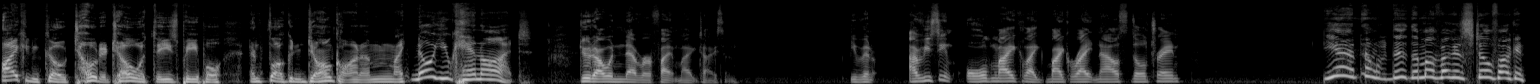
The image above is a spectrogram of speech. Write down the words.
I can go toe to toe with these people and fucking dunk on them. I'm like, no, you cannot. Dude, I would never fight Mike Tyson. Even have you seen old Mike, like Mike right now, still train? Yeah, no, the, the motherfucker's still fucking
